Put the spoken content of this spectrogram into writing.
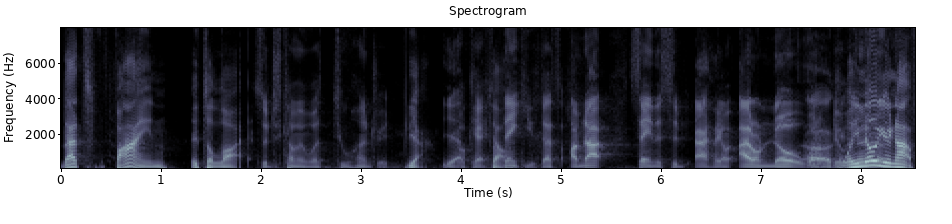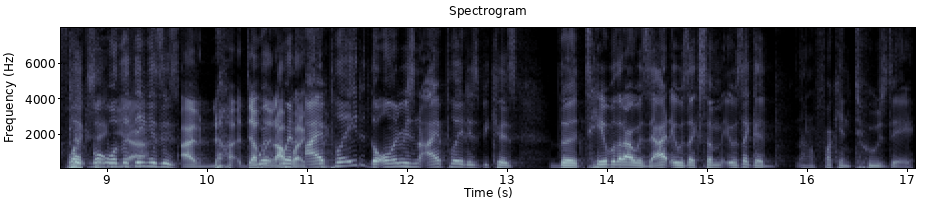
That's fine. It's a lot. So just come in with two hundred. Yeah. yeah. Okay. Solid. Thank you. That's. I'm not saying this to act like I'm- I don't know what Oh, I'm doing. Well, you know no. you're not But- flexing. well, the thing is- is I'm not definitely when, not when flexing. I played, the only reason I played is because the table that I was at, it was like some, it was like a, I don't know, fucking Tuesday,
